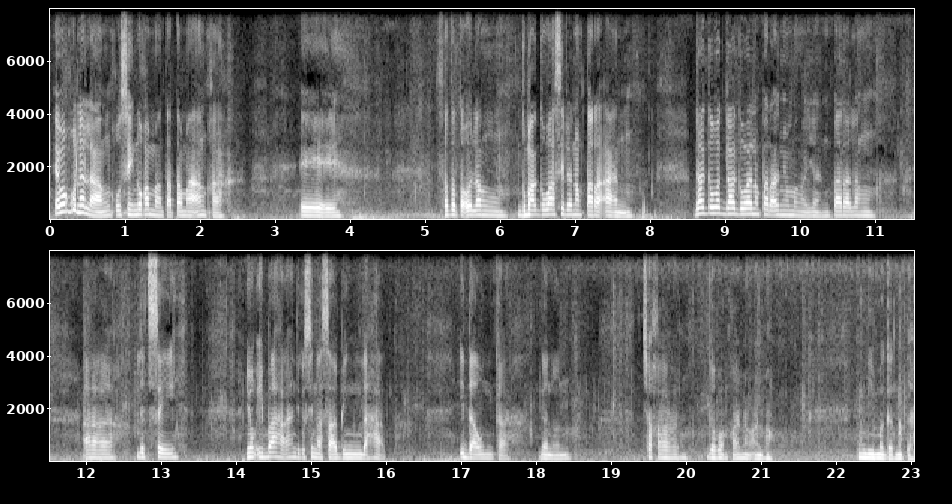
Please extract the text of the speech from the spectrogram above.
Ewan ko na lang kung sino ka man, tatamaan ka. Eh, sa totoo lang, gumagawa sila ng paraan. Gagawa at gagawa ng paraan yung mga yan para lang ah, let's say, yung iba ha, hindi ko sinasabing lahat, i-down ka, ganun. Tsaka, gawan ka ng ano, hindi maganda.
